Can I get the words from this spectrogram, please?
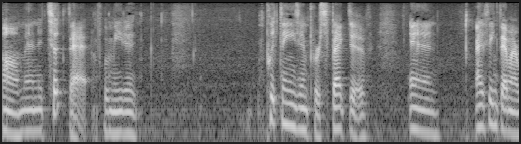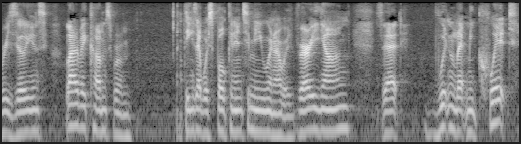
Um, and it took that for me to put things in perspective. And I think that my resilience, a lot of it comes from things that were spoken into me when I was very young that wouldn't let me quit.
